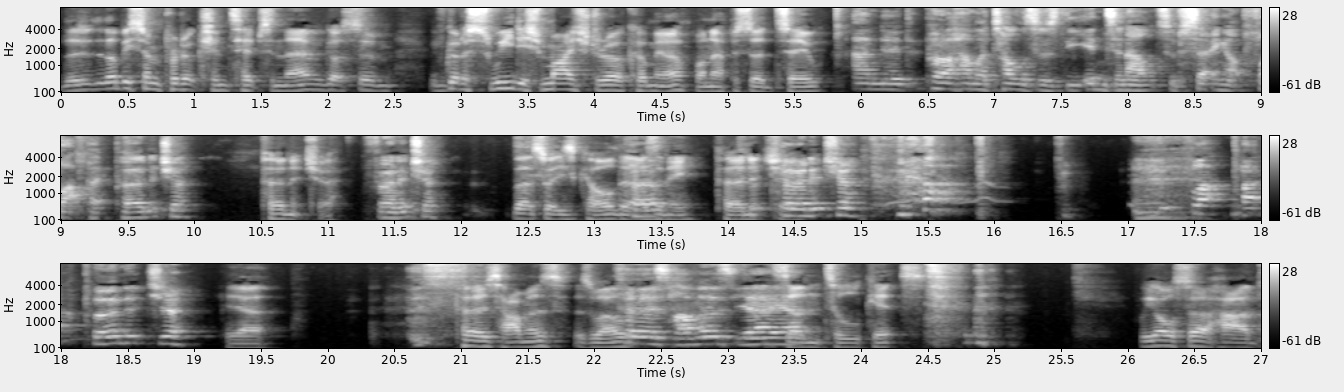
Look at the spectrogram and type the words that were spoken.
There- There'll be some production tips in there. We've got some. We've got a Swedish maestro coming up on episode two. And uh, Perhammer tells us the ins and outs of setting up flat pack furniture. Furniture. Furniture. That's what he's called it, hasn't he? Furniture. Furniture. flat pack furniture. Yeah. Purrs hammers as well. Purrs hammers, yeah, yeah. Sun toolkits. we also had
